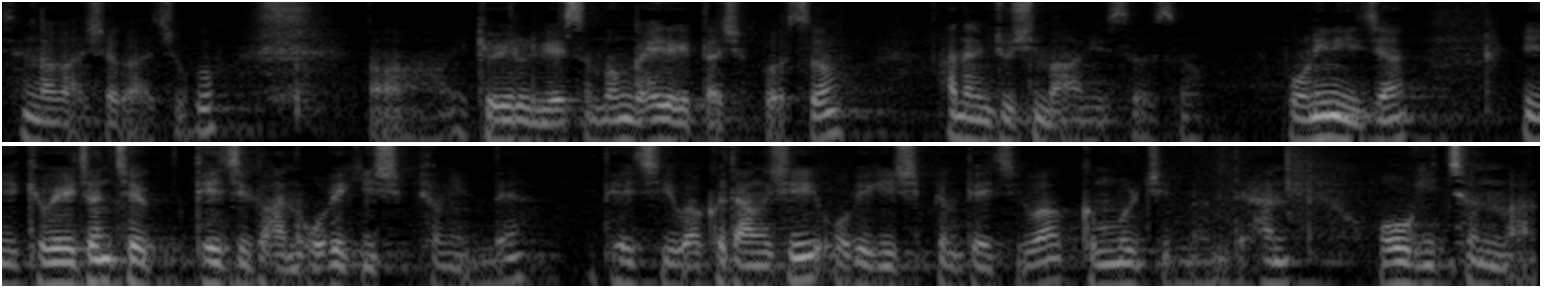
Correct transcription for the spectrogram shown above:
생각하셔가지고 어, 교회를 위해서 뭔가 해야 되겠다 싶어서 하나님 주신 마음이 있어서 본인이 이제 이 교회 전체 대지가 한 520평인데 대지와 그 당시 520평 대지와 건물 짓는데 한 5억 2천만 원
